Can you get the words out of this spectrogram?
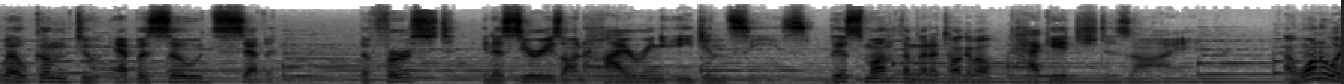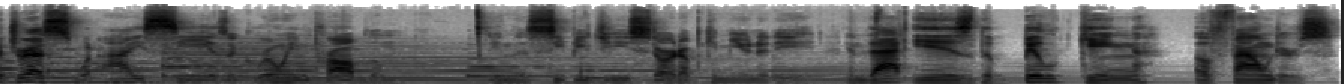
Welcome to episode 7, the first in a series on hiring agencies. This month I'm going to talk about package design. I want to address what I see as a growing problem in the CPG startup community, and that is the bilking of founders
